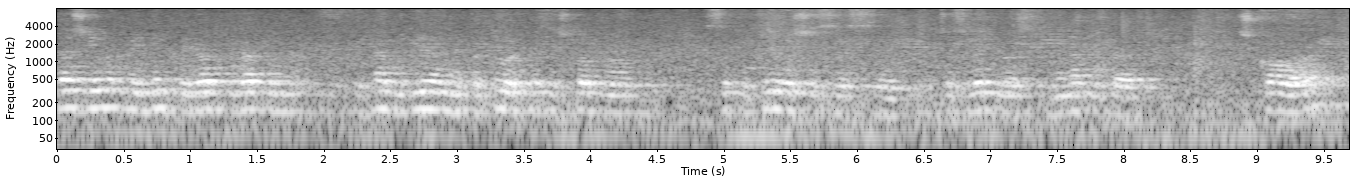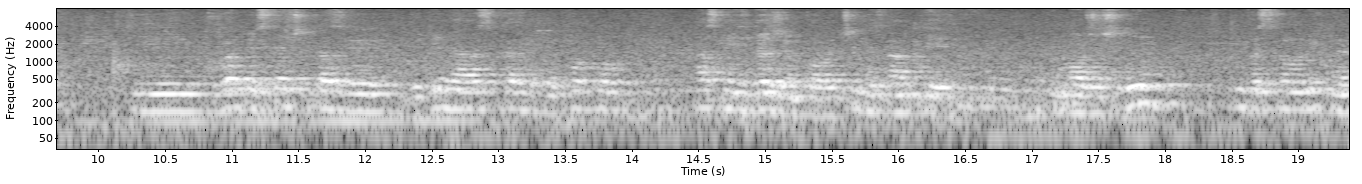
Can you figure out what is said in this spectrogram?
Даже имахме един период, когато една година не пътувахме, защото се покриваше с е, часовете в споменатата школа. И когато изтече тази година, аз казах, колко аз не издържам повече, не знам ти можеш ли. И възстановихме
